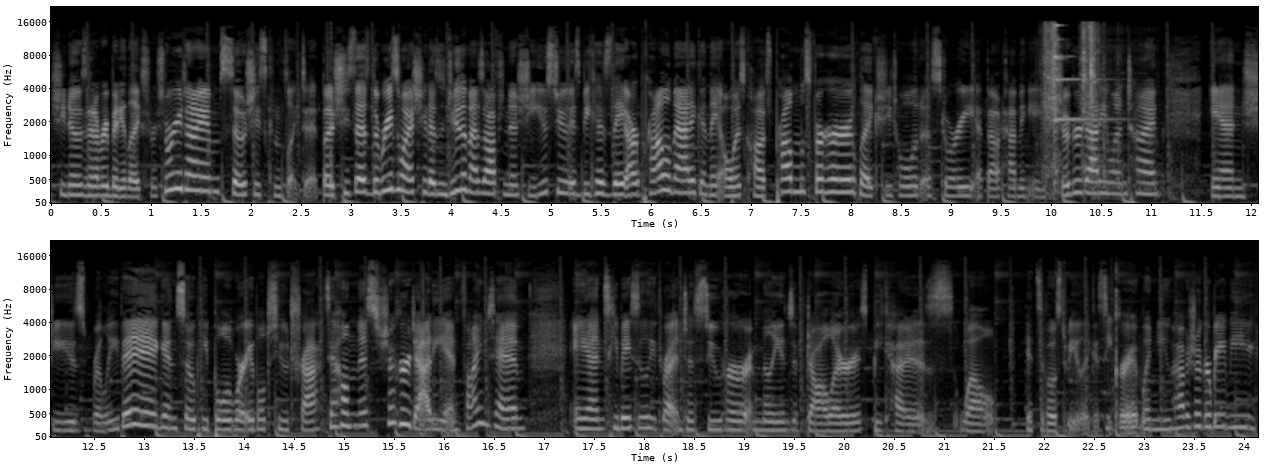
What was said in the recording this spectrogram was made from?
she knows that everybody likes her story times, so she's conflicted. But she says the reason why she doesn't do them as often as she used to is because they are problematic and they always cause problems for her. Like she told a story about having a sugar daddy one time, and she's really big, and so people were able to track down this sugar daddy and find him. And he basically threatened to sue her millions of dollars because, well, it's supposed to be like a secret when you have a sugar baby.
